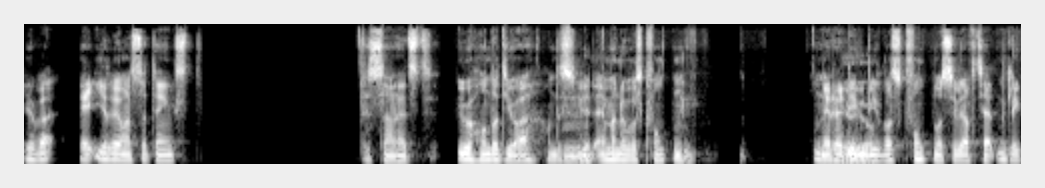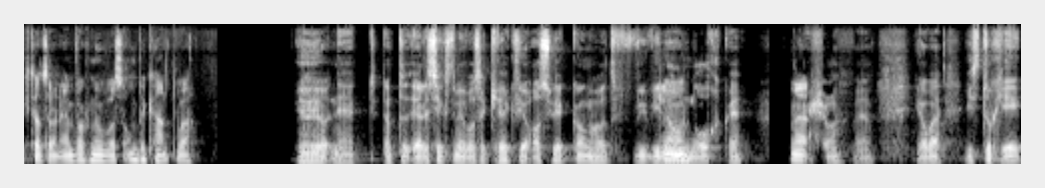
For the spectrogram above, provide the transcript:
Ja, aber ey, irre, wenn du denkst, das sind jetzt über 100 Jahre und es Mhm. wird immer nur was gefunden. Und nicht halt Ja, irgendwie ja. was gefunden, was wer auf Zeiten gelegt hat, sondern einfach nur was unbekannt war. Ja, ja, nicht. Und ja, da siehst du mal, was ein Krieg für Auswirkungen hat, wie, wie Mhm. lange noch, gell? Ja. Schon, ja. ja, aber ist doch eh,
